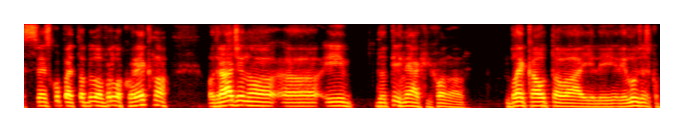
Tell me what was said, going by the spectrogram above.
sve skupa je to bilo vrlo korektno odrađeno uh, i do tih nekakvih ono blackoutova ili, ili luđačko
